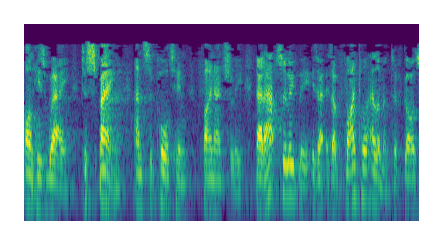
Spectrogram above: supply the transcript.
on his way to Spain and support him financially. That absolutely is a, is a vital element of God's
